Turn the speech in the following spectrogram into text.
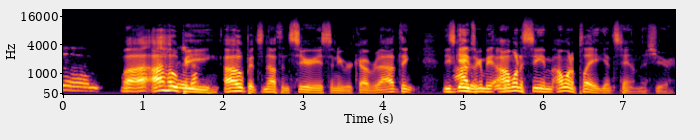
um Well, I, I hope Yeah, he. I hope it's nothing serious and he recovered. I think these games are going to be. I want to see him. I want to play against him this year.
